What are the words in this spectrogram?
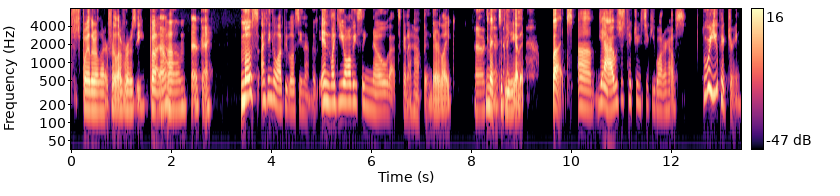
Spoiler alert for Love Rosie, but Oh. um, okay. most I think a lot of people have seen that movie, and like you obviously know that's gonna happen. They're like Okay. meant to be together. But um yeah, I was just picturing Suki Waterhouse. Who are you picturing?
